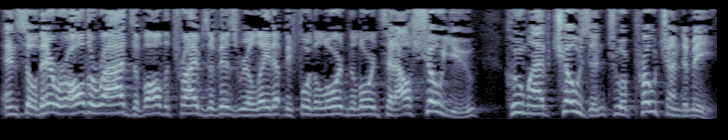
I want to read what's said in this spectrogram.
And so there were all the rods of all the tribes of Israel laid up before the Lord, and the Lord said, I'll show you whom I've chosen to approach unto me.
